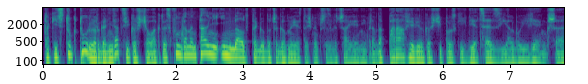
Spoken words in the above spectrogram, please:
takiej struktury organizacji kościoła, która jest fundamentalnie inna od tego, do czego my jesteśmy przyzwyczajeni, prawda? Parafie wielkości polskich diecezji albo i większe.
